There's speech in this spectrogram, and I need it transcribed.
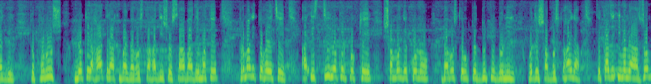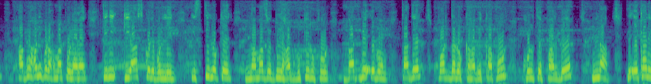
রাখবে। তো পুরুষ লোকের হাত রাখবার ব্যবস্থা হাদিস ও সাহাবাদের মতে প্রমাণিত হয়েছে। আর স্ত্রী লোকের পক্ষে সম্বন্ধে কোনো ব্যবস্থা উক্ত দুটো দলিল ওদের সাব্যস্ত হয় না। তো কাজে ইমামে আজম আবু হানিফ রহমাতুল্লাহ তিনি কিয়াস করে বললেন, স্ত্রী লোকের নামাজে দুই হাত বুকের উপর বাঁধবে এবং তাদের পর্দা রক্ষা হবে, কাপড় খুলতে পারবে না। এখানে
